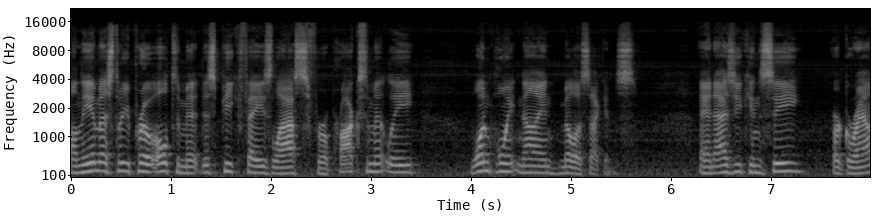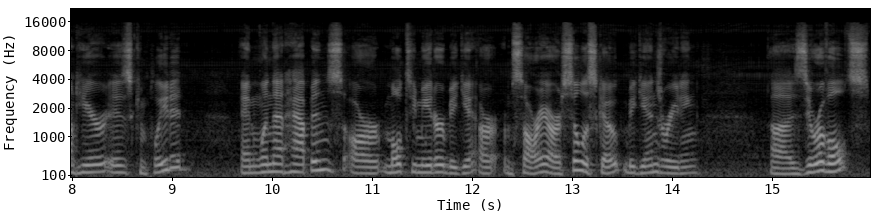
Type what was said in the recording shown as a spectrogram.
On the MS3 Pro Ultimate this peak phase lasts for approximately 1.9 milliseconds. And as you can see our ground here is completed and when that happens our multimeter begin or I'm sorry our oscilloscope begins reading uh, 0 volts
